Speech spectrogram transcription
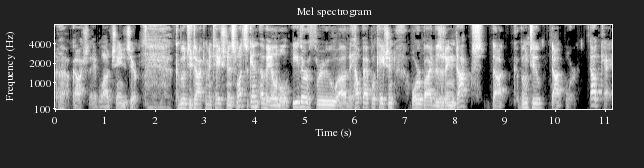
Oh gosh, they have a lot of changes here. Kubuntu documentation is once again available either through uh, the help application or by visiting docs.kubuntu.org. Okay,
